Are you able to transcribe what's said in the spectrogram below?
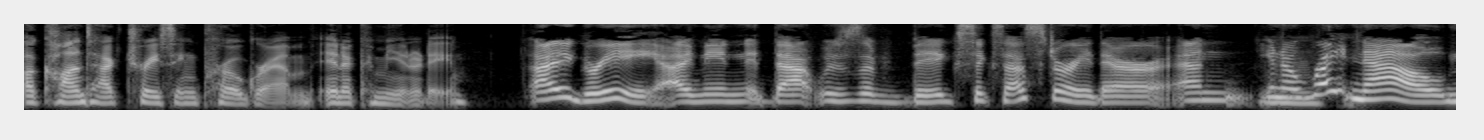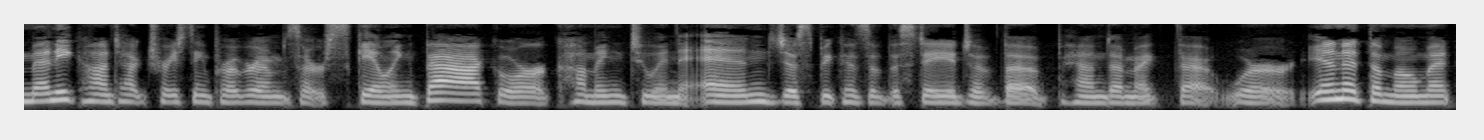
a contact tracing program in a community. I agree. I mean, that was a big success story there. And, you know, mm-hmm. right now, many contact tracing programs are scaling back or coming to an end just because of the stage of the pandemic that we're in at the moment.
